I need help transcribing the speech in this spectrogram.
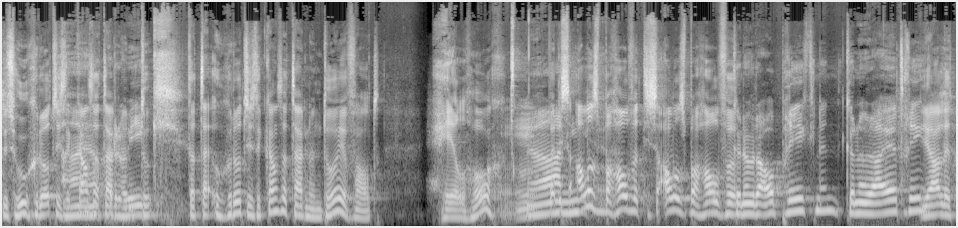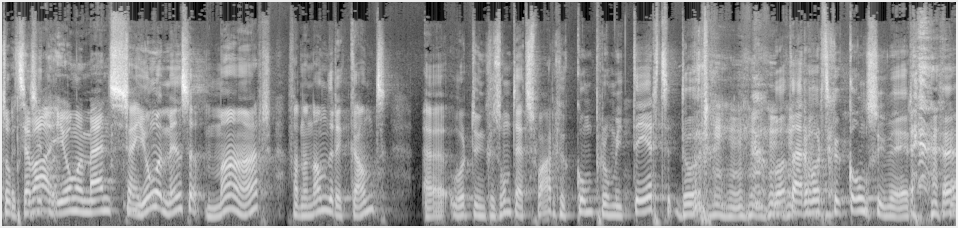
Dus hoe groot is de Ah, kans ja, dat daar een... Dat, dat, hoe groot is de kans dat daar een dode valt? Heel hoog. Ja, dat is alles behalve... Het is alles behalve... Kunnen we dat oprekenen? Kunnen we dat uitrekenen? Ja, let op. Het zijn wel jonge Het mensen. zijn jonge mensen, maar van een andere kant eh, wordt hun gezondheid zwaar gecompromitteerd door wat daar wordt geconsumeerd. hè.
